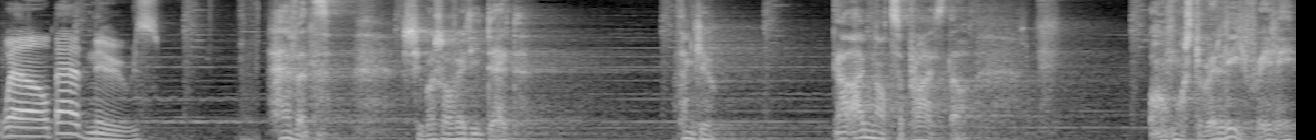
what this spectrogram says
Well, bad news. Heavens, she was already dead. Thank you. I'm not surprised, though. Almost a relief, really.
